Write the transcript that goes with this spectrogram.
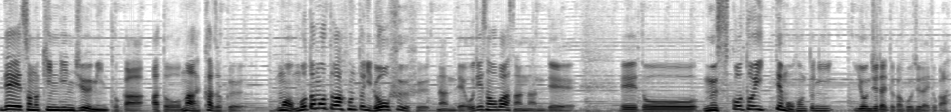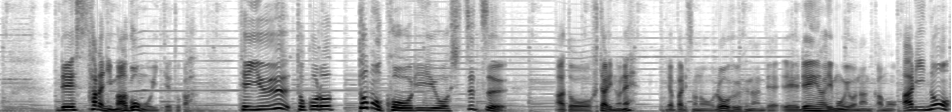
でその近隣住民とかあとまあ家族もともとは本当に老夫婦なんでおじいさんおばあさんなんで、えー、と息子といっても本当に40代とか50代とかでさらに孫もいてとかっていうところとも交流をしつつあと2人のねやっぱりその老夫婦なんで、えー恋愛模様なんかもありの、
